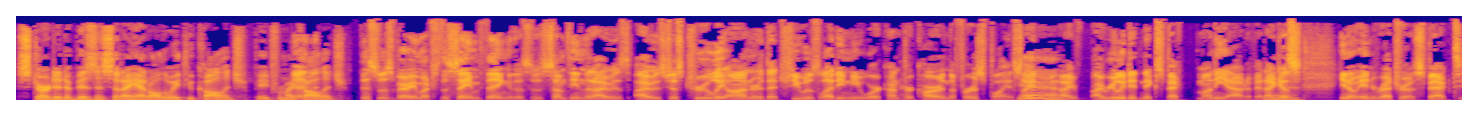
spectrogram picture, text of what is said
started a business that I had all the way through college, paid for my And college. This was very much the same thing. This is something that I was I was just truly honored that she was letting me work on her car in the first place. Yeah. I, I I really didn't expect money out of it. I guess you know in retrospect,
